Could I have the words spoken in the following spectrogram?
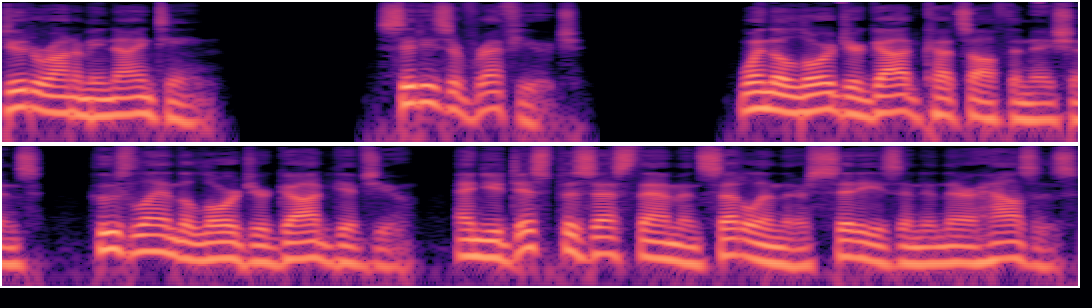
Deuteronomy 19. Cities of Refuge. When the Lord your God cuts off the nations, whose land the Lord your God gives you, and you dispossess them and settle in their cities and in their houses,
